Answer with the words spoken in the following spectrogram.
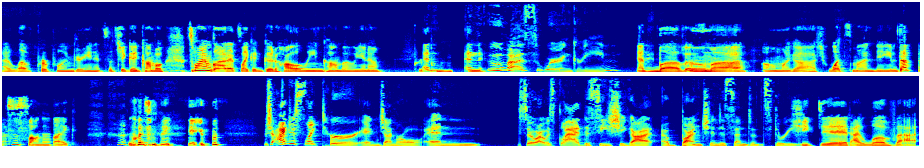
I love purple and green. It's such a good combo. That's why I'm glad it's like a good Halloween combo. You know. And and Uma's wearing green. I love Uma. Oh my gosh, what's my name? That's a song I like. What's my name? which I just liked her in general, and so I was glad to see she got a bunch in Descendants three. She did. I love that.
